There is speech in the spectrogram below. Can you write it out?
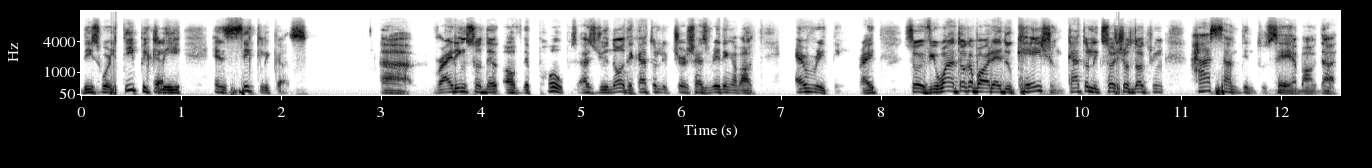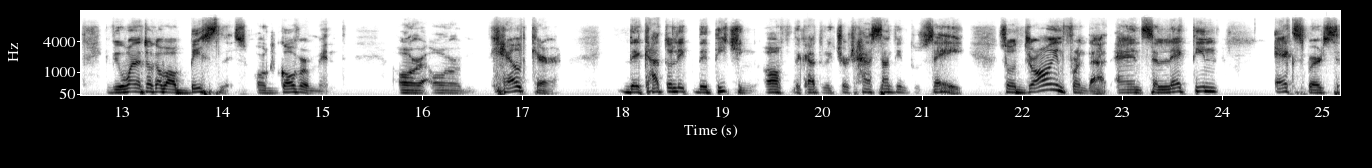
These were typically encyclicals, uh, writings of the of the popes. As you know, the Catholic Church has reading about everything, right? So if you want to talk about education, Catholic social doctrine has something to say about that. If you want to talk about business or government or or healthcare, the Catholic, the teaching of the Catholic Church has something to say. So drawing from that and selecting experts,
